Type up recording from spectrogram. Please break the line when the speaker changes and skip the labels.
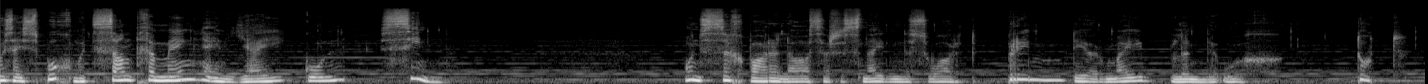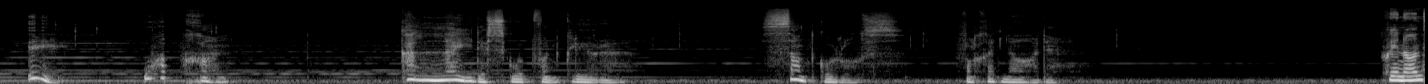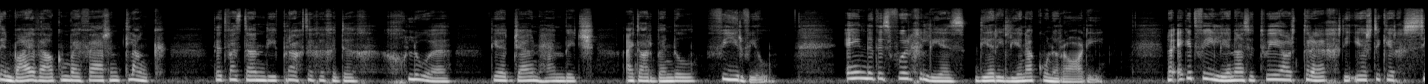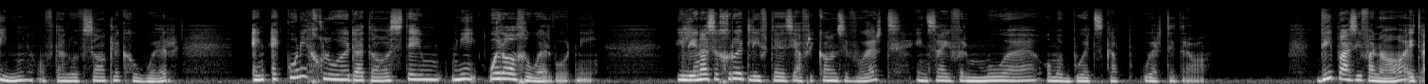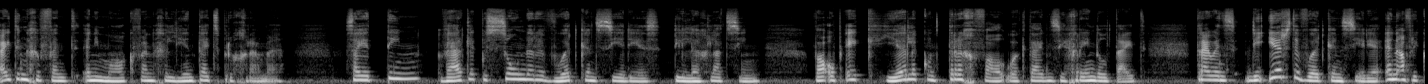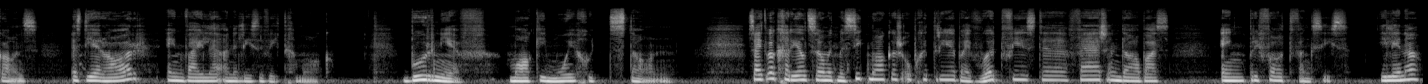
Glo sy spoeg met sand gemeng en jy kon sien. Onsigbare lasers se snydende swaard prim deur my blinde oog tot u oopgaan. Kaleidoskoop van kleure. Sandkorrels van genade.
Goeienaand en baie welkom by Vers en Klank. Dit was dan die pragtige gedig Glo deur Joan Hambidge uit haar bundel Vierwiel. En dit is voorgeles deur Helena Konradi. Nou ek het vir Helena se 2 jaar terug die eerste keer gesien of dan hoofsaaklik gehoor en ek kon nie glo dat haar stem nie oral gehoor word nie. Helena se groot liefde is die Afrikaanse woord en sy vermoë om 'n boodskap oor te dra. Die passie van haar het uiting gevind in die maak van geleentheidsprogramme. Sy het 10 werklik besondere woordkuns CD's die lig laat sien waarop ek heerlik kon terugval ook tydens die Grendeltyd. Trouwens, die eerste woordkuns CD in Afrikaans is deur haar en Wyle Annelise Wet gemaak. Boerneef, maak jy mooi goed staan. Sy het ook gereeld saam met musiekmakers opgetree by woordfeeste, vers en dabas en privaat funksies. Helena,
